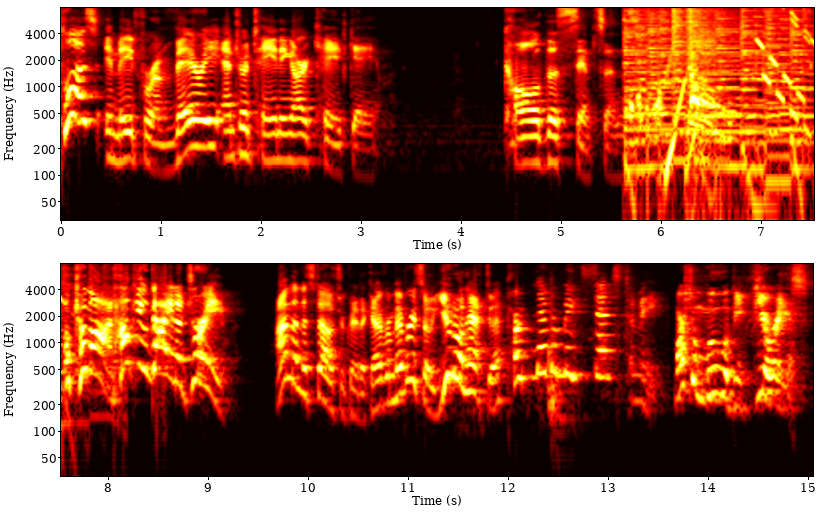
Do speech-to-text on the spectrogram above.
Plus, it made for a very entertaining arcade game called The Simpsons. Oh, come on! Die in a dream? I'm the nostalgia critic. I remember it, so you don't have to. That part never made sense to me. Marshall Moo would be furious.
